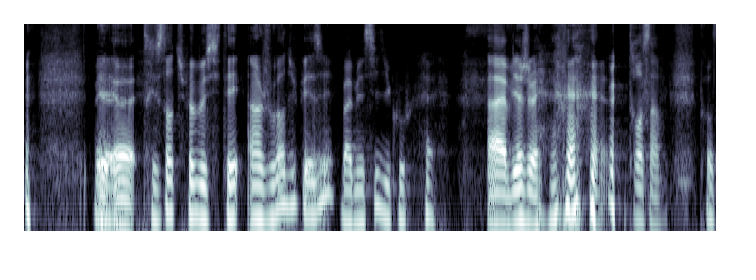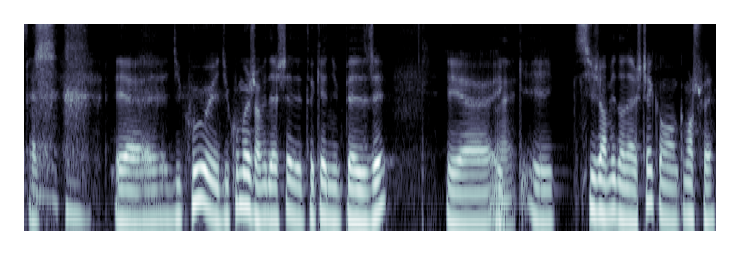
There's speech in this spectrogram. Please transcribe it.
Mais euh, Tristan, tu peux me citer un joueur du PSG Bah Messi du coup. ah bien joué. Trop simple. Trop simple. Et euh, du coup, et du coup, moi j'ai envie d'acheter des tokens du PSG. Euh, et, et, si j'ai envie d'en acheter, comment, comment je fais?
